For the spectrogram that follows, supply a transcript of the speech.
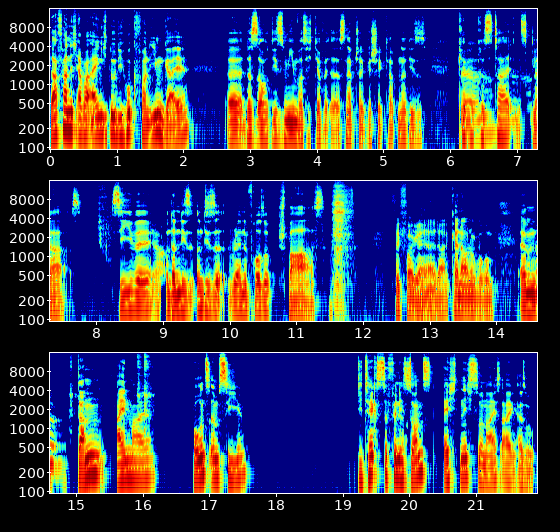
Da fand ich aber eigentlich nur die Hook von ihm geil. Äh, das ist auch dieses Meme, was ich dir auf äh, Snapchat geschickt habe, ne? Dieses Kippe Ja. Kristall ins Glas. Sie will. Ja. Und dann diese, und diese random Frau so, Spaß. Fand ich voll geil, Mhm. Alter. Keine Ahnung warum. Ähm, dann einmal Bones MC. Die Texte finde ich sonst echt nicht so nice. Also,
